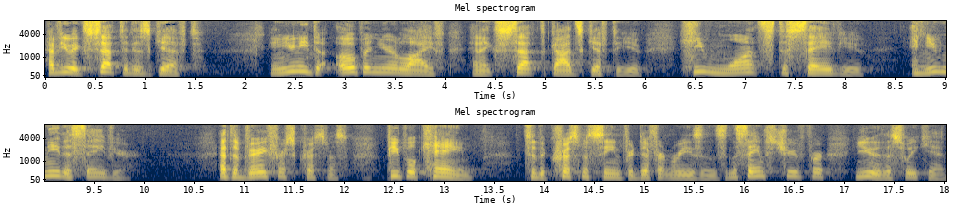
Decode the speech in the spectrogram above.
Have you accepted His gift? And you need to open your life and accept God's gift to you. He wants to save you, and you need a Savior. At the very first Christmas, people came to the Christmas scene for different reasons. And the same is true for you this weekend.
